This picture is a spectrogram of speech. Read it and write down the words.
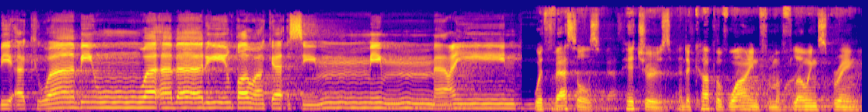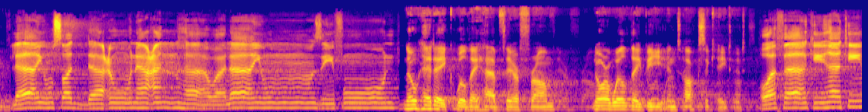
بأكواب وأباريق وكأس من معين with vessels, pitchers, and a cup of wine from a flowing spring. لا يصدعون عنها ولا ينزفون No headache will they have therefrom, nor will they be intoxicated. وفاكهة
